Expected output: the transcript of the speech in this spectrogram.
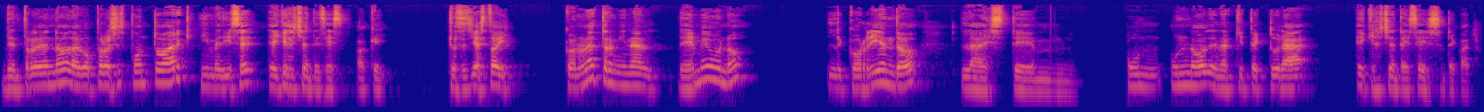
dentro de Node hago process.arc y me dice x86. Ok. Entonces ya estoy con una terminal de M1 le- corriendo la, este, un, un Node en arquitectura x86-64.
